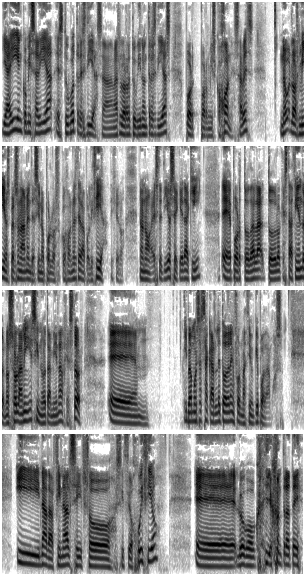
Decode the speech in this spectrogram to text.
Y ahí en comisaría estuvo tres días. Además lo retuvieron tres días por, por mis cojones, ¿sabes? No los míos personalmente, sino por los cojones de la policía. Dijeron, no, no, este tío se queda aquí eh, por toda todo lo que está haciendo, no solo a mí, sino también al gestor. Eh, y vamos a sacarle toda la información que podamos. Y nada, al final se hizo, se hizo juicio. Eh, luego yo contraté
